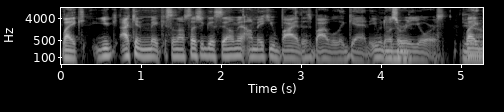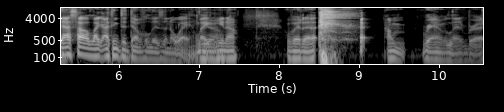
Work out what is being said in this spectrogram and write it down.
like you I can make since I'm such a good salesman I'll make you buy this Bible again even though it's already yours. Like that's how like I think the devil is in a way. Like Yeah. you know, but uh I'm rambling, bruh.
